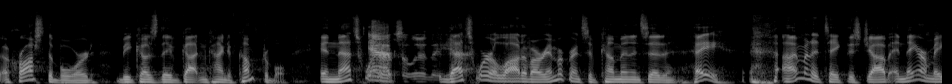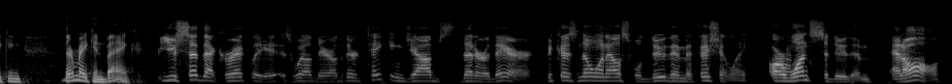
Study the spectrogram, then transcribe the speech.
across the board because they've gotten kind of comfortable. And that's where absolutely yeah. that's where a lot of our immigrants have come in and said, "Hey, I'm going to take this job," and they are making they're making bank. You said that correctly as well, Darryl. They're taking jobs that are there because no one else will do them efficiently or wants to do them at all.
